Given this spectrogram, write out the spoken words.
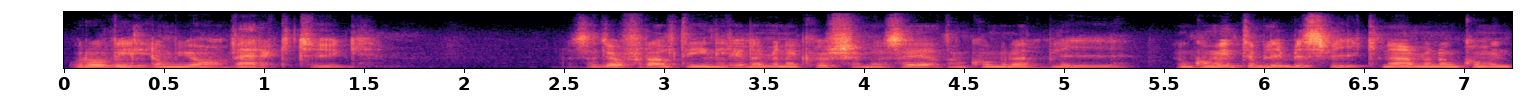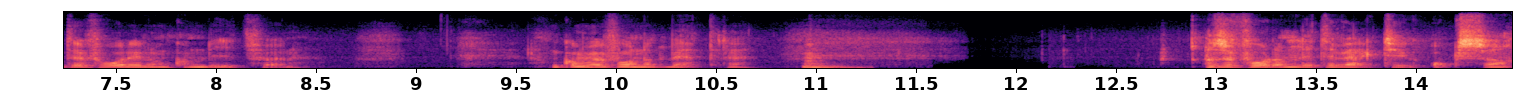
Och då vill de ju ha verktyg. Så jag får alltid inleda mina kurser med att säga att de kommer att bli de kommer inte bli besvikna men de kommer inte få det de kom dit för. De kommer få något bättre. Mm. Och så får de lite verktyg också.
